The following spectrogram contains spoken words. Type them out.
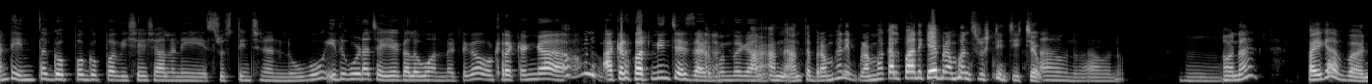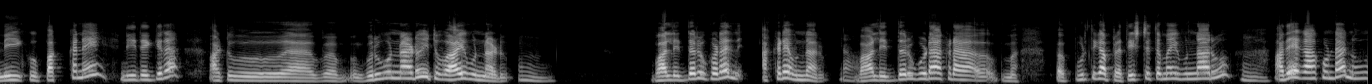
అంటే ఇంత గొప్ప గొప్ప విశేషాలని సృష్టించిన నువ్వు ఇది గూడా చేయగలవు అన్నట్టుగా ఒక రకంగా. అక్కడ! ముందుగానే. అన్ అంత బ్రహ్మని బ్రహ్మకల్పానికే బ్రహ్మని సృష్టించి ఇచ్చావు. అవును. అవును. అవునా? పైగా నీకు పక్కనే నీ దగ్గర అటు ఆహ్, వ గురువున్నాడు. ఇటు వాయువున్నాడు. హ్మ్. వాళ్ళిద్దరూ కూడా అక్కడే ఉన్నారు. వాళ్ళిద్దరూ కూడా అక్కడ పూర్తిగా ప్రతిష్ఠితమై ఉన్నారు. అదే కాకుండా నువ్వు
